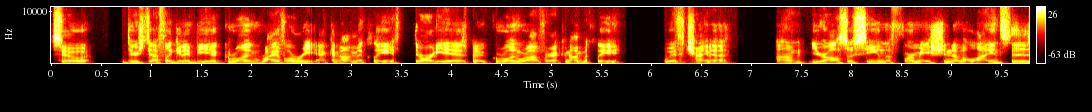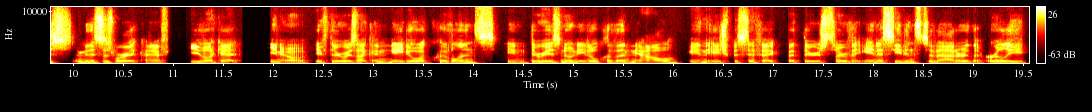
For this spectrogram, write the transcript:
So there's definitely going to be a growing rivalry economically. There already is, but a growing rivalry economically with China. Um, you're also seeing the formation of alliances. I mean, this is where it kind of you look at, you know, if there was like a NATO equivalence in, there is no NATO equivalent now in the Asia Pacific, but there's sort of the antecedents to that or the early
